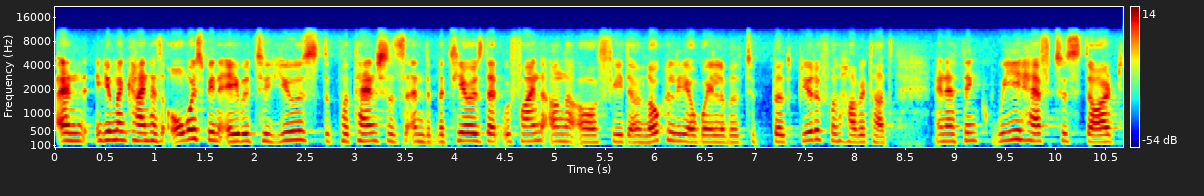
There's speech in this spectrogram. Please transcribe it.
and humankind has always been able to use the potentials and the materials that we find on our feet are locally available to build beautiful habitats. And I think we have to start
